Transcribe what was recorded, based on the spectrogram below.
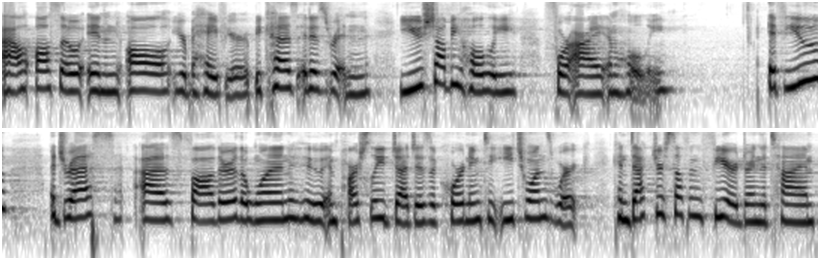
also in all your behavior, because it is written, You shall be holy, for I am holy. If you address as Father the one who impartially judges according to each one's work, conduct yourself in fear during the time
